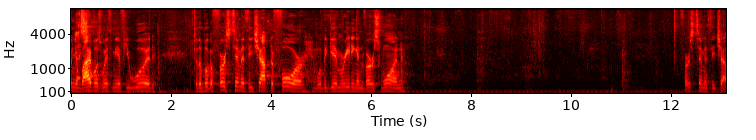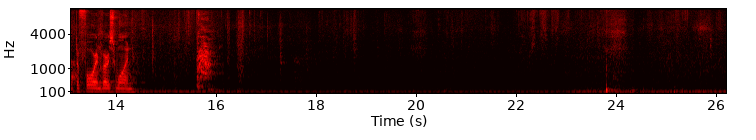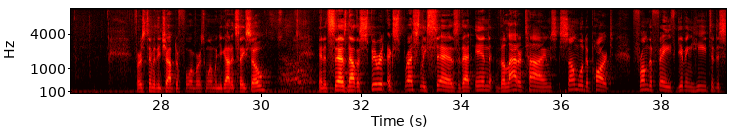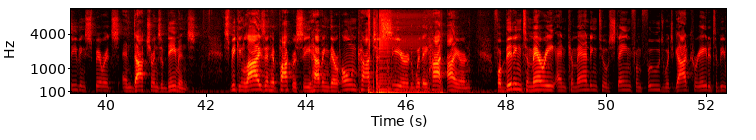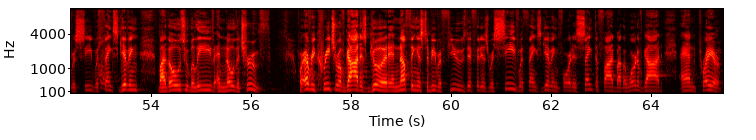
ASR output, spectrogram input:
In your Bibles with me, if you would, to the book of 1 Timothy, chapter 4, and we'll begin reading in verse 1. First Timothy chapter 4 and verse 1. First Timothy chapter 4 verse 1. When you got it, say so. And it says, Now the Spirit expressly says that in the latter times some will depart from the faith, giving heed to deceiving spirits and doctrines of demons, speaking lies and hypocrisy, having their own conscience seared with a hot iron, forbidding to marry and commanding to abstain from foods which God created to be received with thanksgiving by those who believe and know the truth. For every creature of God is good, and nothing is to be refused if it is received with thanksgiving, for it is sanctified by the word of God and prayer.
